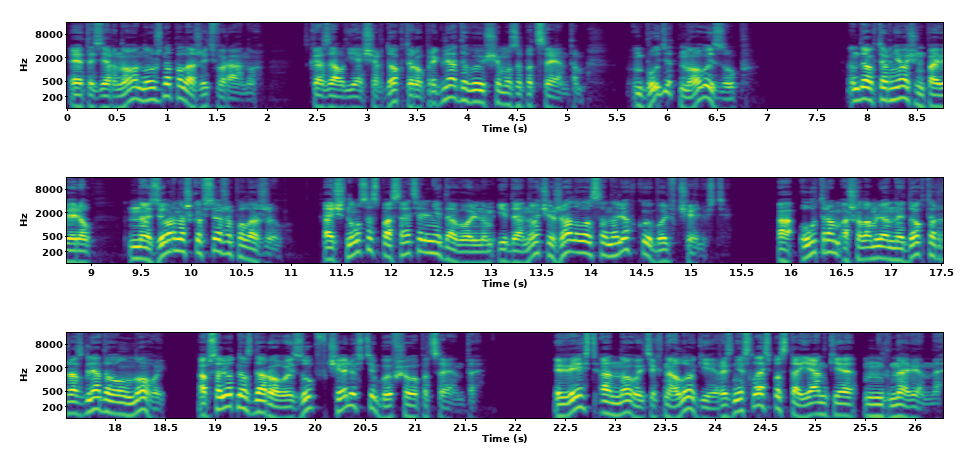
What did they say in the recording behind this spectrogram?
«Это зерно нужно положить в рану», — сказал ящер доктору, приглядывающему за пациентом. «Будет новый зуб». Доктор не очень поверил, но зернышко все же положил. Очнулся спасатель недовольным и до ночи жаловался на легкую боль в челюсти. А утром ошеломленный доктор разглядывал новый, абсолютно здоровый зуб в челюсти бывшего пациента. Весть о новой технологии разнеслась по стоянке мгновенно.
